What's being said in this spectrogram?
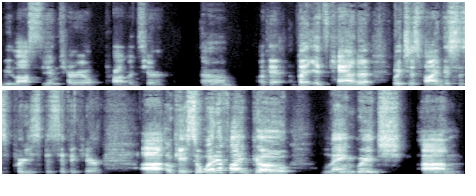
we lost the Ontario province here. Oh, okay, but it's Canada, which is fine. This is pretty specific here. Uh, okay, so what if I go language, um,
